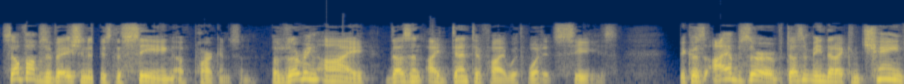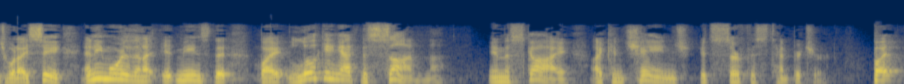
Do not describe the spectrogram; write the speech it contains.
Self observation is the seeing of Parkinson. Observing I doesn't identify with what it sees. Because I observe doesn't mean that I can change what I see any more than I, it means that by looking at the sun in the sky, I can change its surface temperature. But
